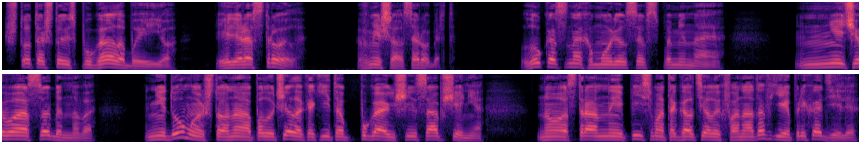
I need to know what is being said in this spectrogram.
Что-то, что испугало бы ее или расстроило, вмешался Роберт. Лукас нахмурился, вспоминая. «Ничего особенного. Не думаю, что она получала какие-то пугающие сообщения, но странные письма от оголтелых фанатов ей приходили.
